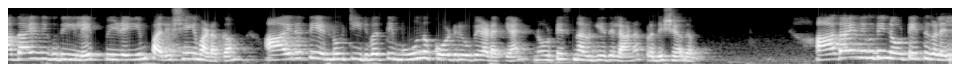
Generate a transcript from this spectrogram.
ആദായ നികുതിയിലെ പിഴയും പലിശയും അടക്കം ആയിരത്തി എണ്ണൂറ്റി ഇരുപത്തി മൂന്ന് കോടി രൂപ അടയ്ക്കാൻ നോട്ടീസ് നൽകിയതിലാണ് പ്രതിഷേധം. ആദായ നികുതി നോട്ടീസുകളിൽ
